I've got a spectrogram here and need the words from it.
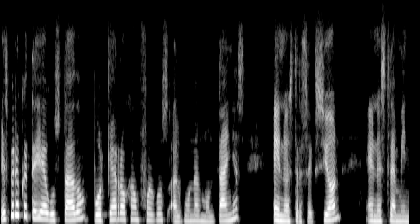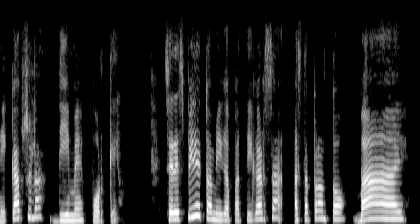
Espero que te haya gustado porque arrojan fuegos algunas montañas en nuestra sección, en nuestra mini cápsula. Dime por qué. Se despide tu amiga Pati Garza. Hasta pronto. Bye.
